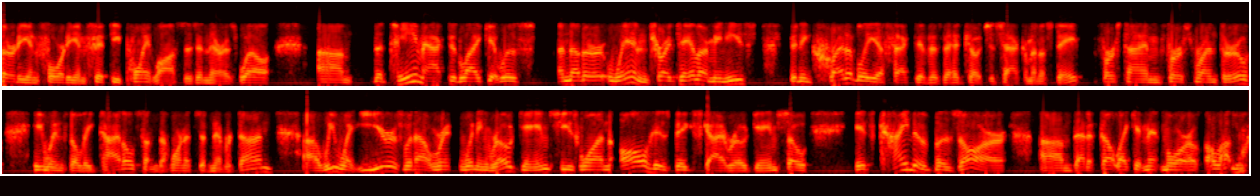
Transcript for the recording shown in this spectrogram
30 and 40 and 50 point losses in there as well. Um, the team acted like it was another win. Troy Taylor, I mean, he's been incredibly effective as the head coach at Sacramento State. First time, first run through, he wins the league title, something the Hornets have never done. Uh, we went years without winning road games. He's won all his Big Sky road games. So it's kind of bizarre um, that it felt like it meant more, a lot more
